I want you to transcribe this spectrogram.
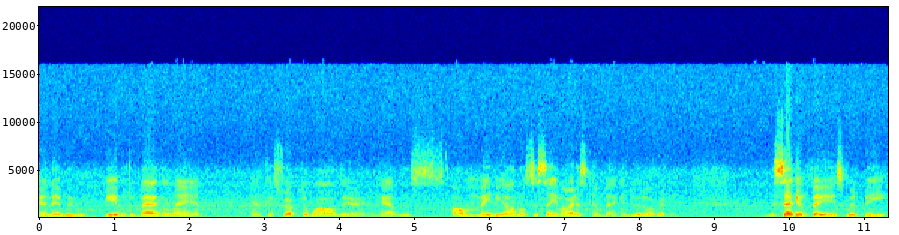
And that we would be able to buy the land and construct the wall there and have this, al- maybe almost the same artist come back and do it over again. The second phase would be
